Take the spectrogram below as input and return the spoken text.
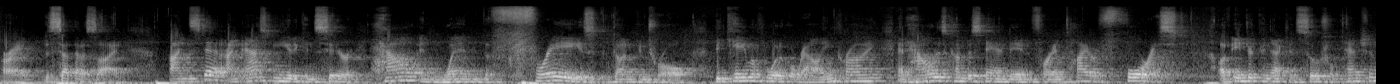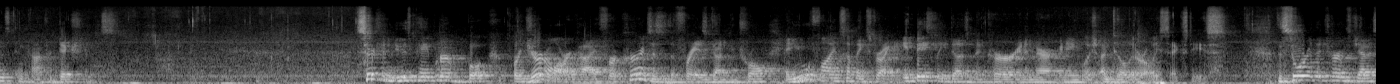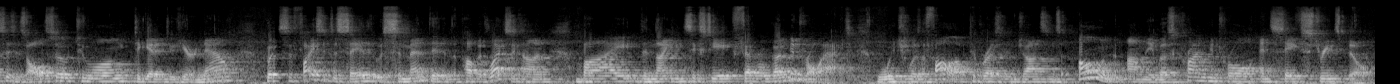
All right, just set that aside. Instead, I'm asking you to consider how and when the phrase gun control became a political rallying cry and how it has come to stand in for an entire forest of interconnected social tensions and contradictions. Search a newspaper, book, or journal archive for occurrences of the phrase gun control, and you will find something striking. It basically doesn't occur in American English until the early 60s. The story of the term's genesis is also too long to get into here now, but suffice it to say that it was cemented in the public lexicon by the 1968 Federal Gun Control Act, which was a follow-up to President Johnson's own omnibus crime control and safe streets bill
